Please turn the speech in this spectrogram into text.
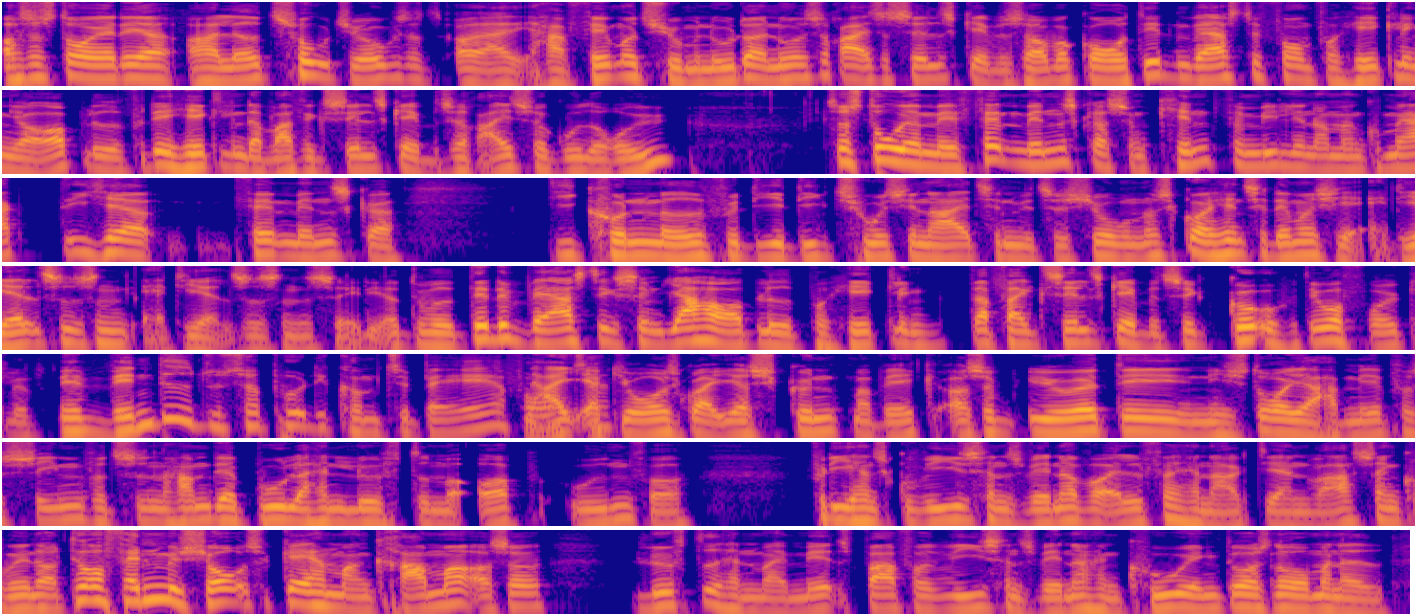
Og så står jeg der og har lavet to jokes, og jeg har 25 minutter, og nu så rejser selskabet sig op og går. Det er den værste form for hækling, jeg har oplevet, for det er hækling, der bare fik selskabet til at rejse og gå ud og ryge. Så stod jeg med fem mennesker, som kendte familien, og man kunne mærke, at de her fem mennesker, de er kun med, fordi de ikke turde sige nej til invitation. Og så går jeg hen til dem og siger, er de altid sådan? Ja, de er altid sådan, sagde de. Og du ved, det er det værste eksempel, jeg har oplevet på hækling. Der fik selskabet til at gå. Det var frygteligt. Men ventede du så på, at de kom tilbage og Nej, jeg gjorde sgu. Jeg skyndte mig væk. Og så i øvrigt, det er en historie, jeg har med på scenen for tiden. Ham der buller, han løftede mig op udenfor. fordi han skulle vise hans venner, hvor alfa han han var. Så han kom ind, og det var fandme sjovt, så gav han mig en krammer, og så løftede han mig imens, bare for at vise hans venner, han kunne. Ikke? Det var sådan noget, man havde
